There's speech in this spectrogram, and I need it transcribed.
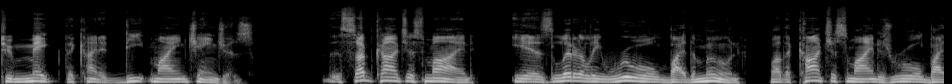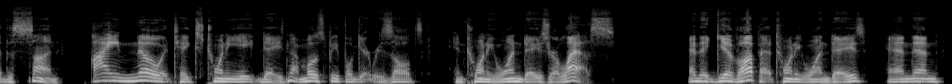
to make the kind of deep mind changes. The subconscious mind is literally ruled by the moon, while the conscious mind is ruled by the sun. I know it takes 28 days. Now, most people get results in 21 days or less. And they give up at 21 days, and then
